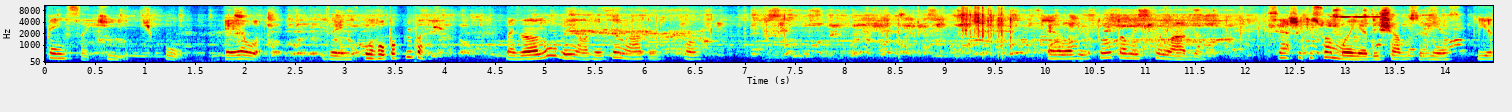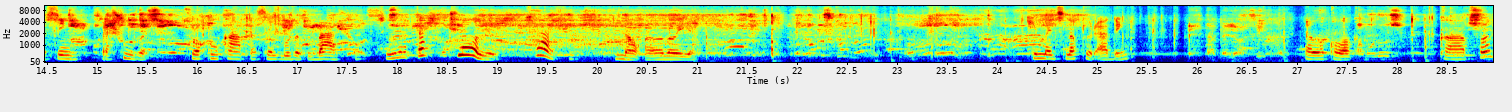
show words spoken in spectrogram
pensa que, tipo, ela vem com roupa por baixo. Mas ela não vem, ela vem pelada. Ó. Ela vem totalmente pelada. Você acha que sua mãe ia deixar você vir ir assim pra chuva, só com capa, sem blusa por baixo? Ia até sutiã, Você acha? Não, ela não ia. Que mais desnaturada, hein? Ela coloca capa.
